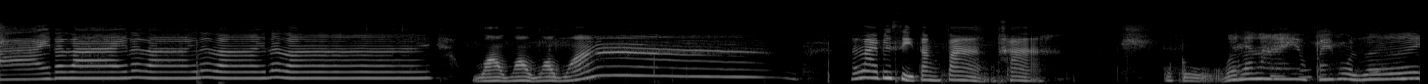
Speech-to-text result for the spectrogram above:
ลาย ว้าวว้าวว้าวว้าวละลายเป็นสีต่างๆค่ะ โอ้โหละลายออกไปหมดเลย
